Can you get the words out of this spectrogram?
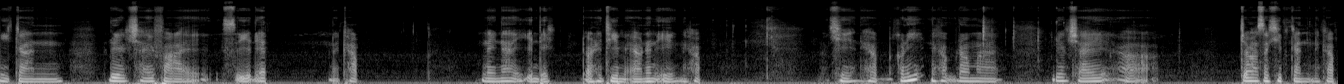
มีการเรียกใช้ไฟล์ CSS นะครับ ในหน้า index.html นั่นเองนะครับ โอเคนะครับ คราวนี้นะครับเรามาเรียกใช้ JavaScript กันนะครับ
